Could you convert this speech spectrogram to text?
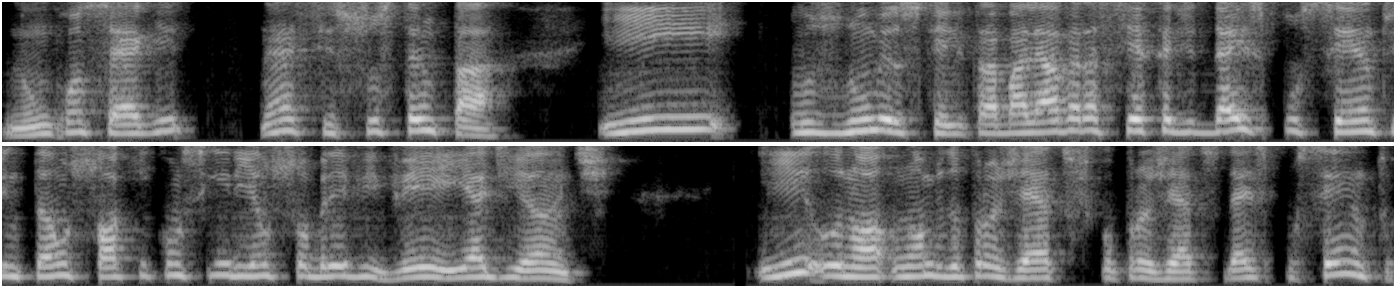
não consegue né, se sustentar. E os números que ele trabalhava era cerca de 10%, então, só que conseguiriam sobreviver e ir adiante. E o, no, o nome do projeto ficou Projetos 10%,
